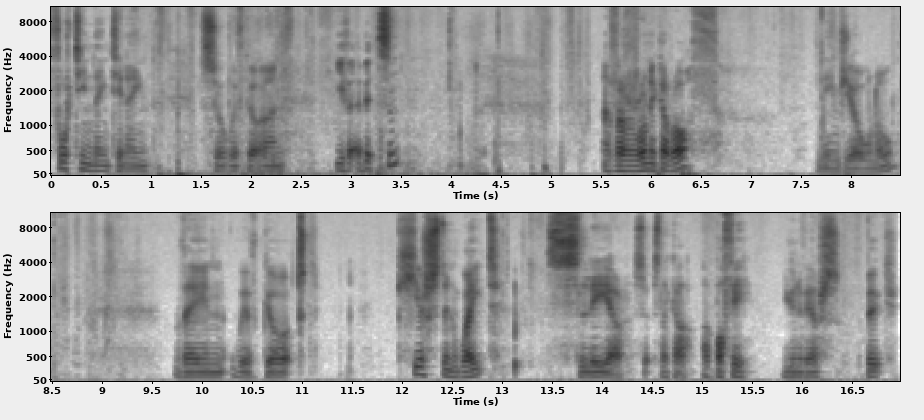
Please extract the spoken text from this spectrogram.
14.99. So we've got on Eva Ibbotson, a Veronica Roth, names you all know. Then we've got Kiersten White, Slayer. So it's like a, a Buffy universe book.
